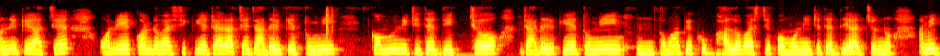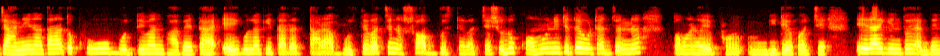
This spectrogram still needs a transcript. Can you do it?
অনেকে আছে, অনেক কন্ট্রোভার্সি ক্রিয়েটার আছে, যাদেরকে তুমি কমিউনিটিতে দিচ্ছ, যাদেরকে তুমি তোমাকে খুব ভালোবাসছে কমিউনিটিতে দেওয়ার জন্য। আমি জানি না, তারা তো খুব বুদ্ধিমান ভাবে, তা এইগুলো কি তারা তারা বুঝতে পারছে না? সব বুঝতে পারছে। শুধু কমিউনিটিতে ওঠার জন্য তোমার হয়ে ভিডিও করছে। এরাই কিন্তু একদিন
